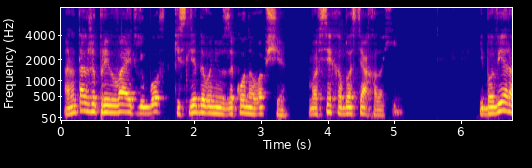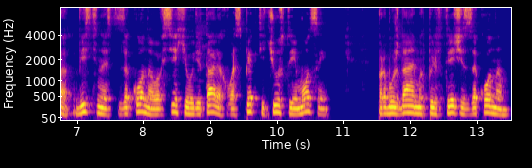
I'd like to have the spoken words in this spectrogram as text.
она также прививает любовь к исследованию закона вообще, во всех областях Аллахи. Ибо вера в истинность закона во всех его деталях в аспекте чувств и эмоций, пробуждаемых при встрече с законом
